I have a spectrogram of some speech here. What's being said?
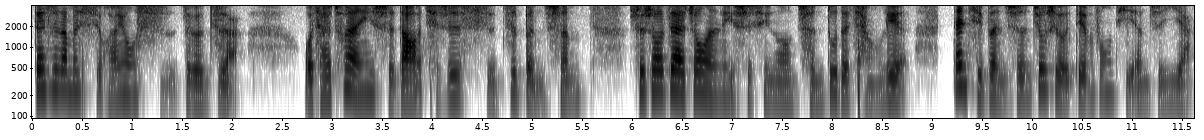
但是那么喜欢用死这个字啊？”我才突然意识到，其实死字本身，虽说在中文里是形容程度的强烈，但其本身就是有巅峰体验之意啊。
